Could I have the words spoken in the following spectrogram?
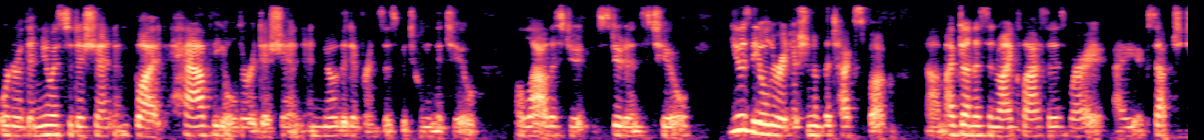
order the newest edition, but have the older edition and know the differences between the two. Allow the stu students to use the older edition of the textbook. Um, I've done this in my classes where I, I accept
